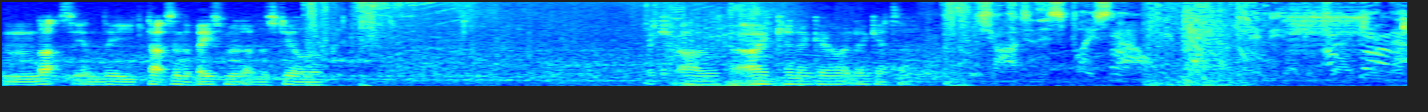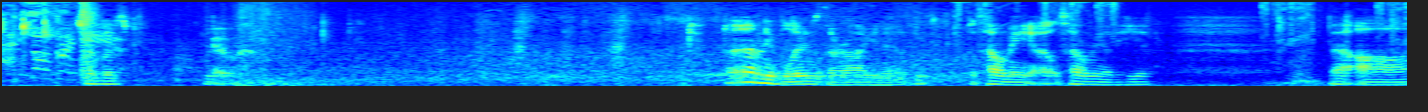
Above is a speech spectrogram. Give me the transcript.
Mm, that's in the that's in the basement of the steel mill. Which oh, okay, I can go and I get her. Charge this place now. I can try getting out of here. So let's go. I don't know how many balloons there are, you know. It'll tell me. It'll tell me over here. There are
